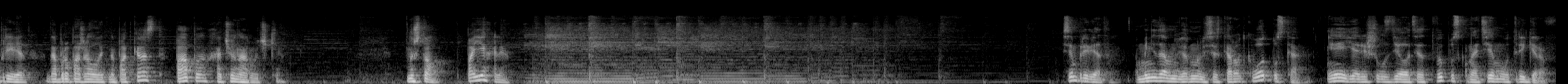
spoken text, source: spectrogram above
привет! Добро пожаловать на подкаст «Папа, хочу на ручки». Ну что, поехали? Всем привет! Мы недавно вернулись из короткого отпуска, и я решил сделать этот выпуск на тему триггеров.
